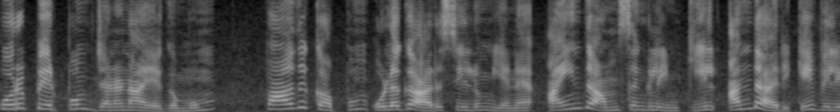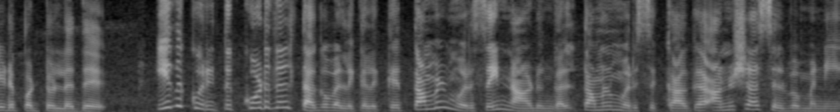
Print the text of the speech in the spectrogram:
பொறுப்பேற்பும் ஜனநாயகமும் பாதுகாப்பும் உலக அரசியலும் என ஐந்து அம்சங்களின் கீழ் அந்த அறிக்கை வெளியிடப்பட்டுள்ளது. இது குறித்து கூடுதல் தகவல்களுக்கு தமிழ் முரசை நாடுங்கள். தமிழ் முரசுக்காக அனுஷா செல்வமணி.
